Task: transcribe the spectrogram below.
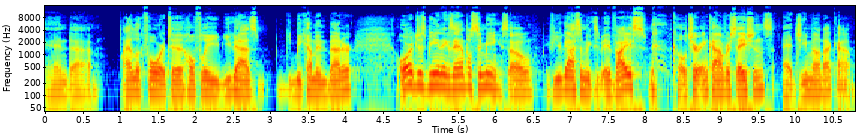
and uh, I look forward to hopefully you guys becoming better or just being examples to me. So if you got some advice, culture and conversations at gmail.com.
